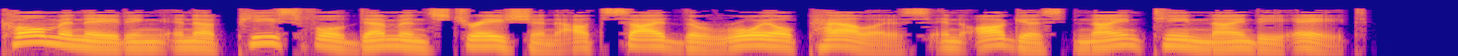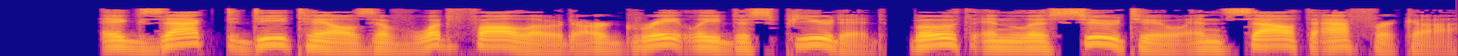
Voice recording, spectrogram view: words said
culminating in a peaceful demonstration outside the Royal Palace in August 1998. Exact details of what followed are greatly disputed, both in Lesotho and South Africa.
